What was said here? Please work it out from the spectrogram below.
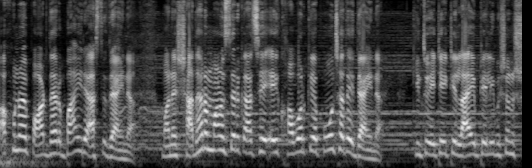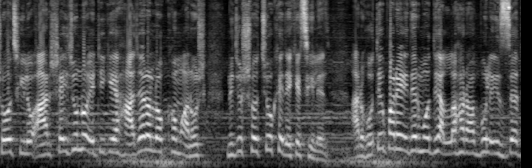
কখনোই পর্দার বাইরে আসতে দেয় না। মানে সাধারণ মানুষদের কাছে এই খবরকে পৌঁছাতে দেয় না। কিন্তু এটি একটি লাইভ টেলিভিশন শো ছিল আর সেই জন্য এটিকে হাজারো লক্ষ মানুষ নিজস্ব চোখে দেখেছিলেন। আর হতে পারে এদের মধ্যে আল্লাহ রাব্বুল ইজ্জত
